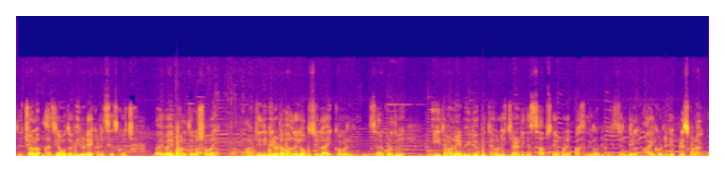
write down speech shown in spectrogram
তো চলো, আজকের মতো ভিডিওটা এখানেই শেষ করছি। বাই বাই, ভালো থেকো সবাই। আর যদি ভিডিওটা ভালো লাগে, অবশ্যই লাইক কমেন্ট শেয়ার করে দেবে। এই ধরনের ভিডিও পেতে হলে চ্যানেলটিকে সাবস্ক্রাইব করে পাশে থেকে নোটিফিকেশন বেল আইকনটিকে প্রেস করে রাখবে।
